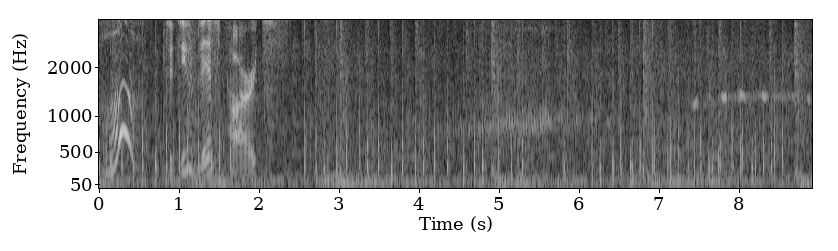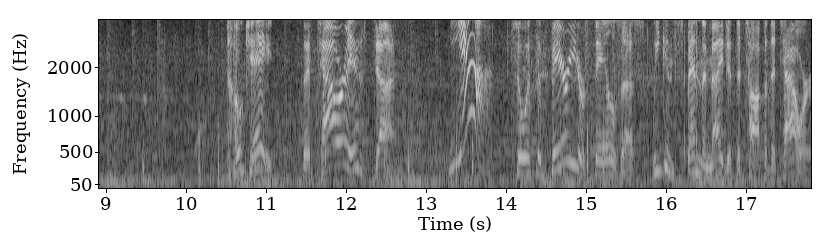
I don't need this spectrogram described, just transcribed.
Oh, to do this part. Okay, the tower is done. yeah! So if the barrier fails us, we can spend the night at the top of the tower.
